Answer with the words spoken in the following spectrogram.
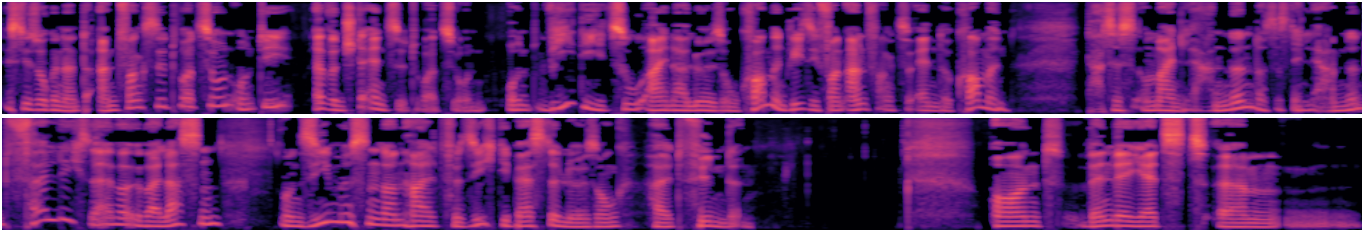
ist die sogenannte Anfangssituation und die erwünschte Endsituation. Und wie die zu einer Lösung kommen, wie sie von Anfang zu Ende kommen, das ist um meinen Lernenden, das ist den Lernenden völlig selber überlassen und sie müssen dann halt für sich die beste Lösung halt finden. Und wenn wir jetzt ähm,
